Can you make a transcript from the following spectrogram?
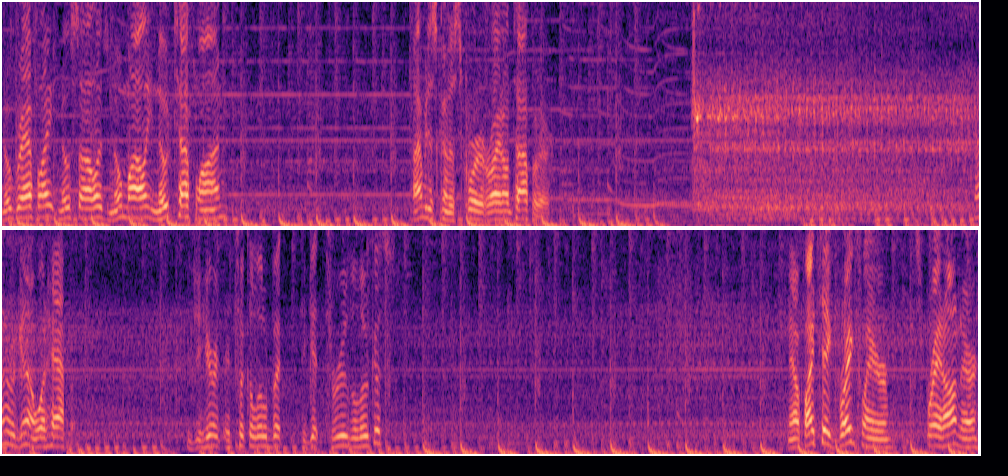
No graphite, no solids, no moly, no Teflon. I'm just going to squirt it right on top of there. Son of a gun, what happened? Did you hear it? It took a little bit to get through the Lucas. Now if I take brake cleaner, spray it on there,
